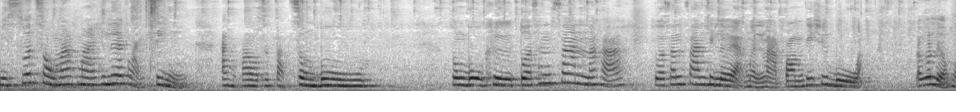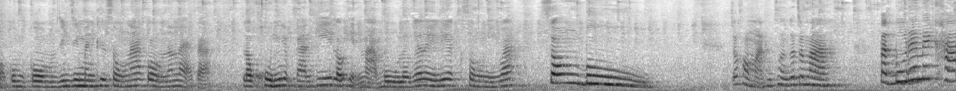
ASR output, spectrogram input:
มีสวดทรงมากมายให้เลือกหลายสิ่ง อ่างเปาจะตัดทรงบูทรงบูคือตัวสั้นๆนะคะ ตัวสั้นๆไปเลยอะ่ะเหมือนหมาปอมที่ชื่อบูอะ่ะ แล้วก็เหลือหัวกลมๆจริง ๆ มันคือทรงหน้ากลมนั่นแหละแต่เราคุ้นกับการที่เราเห็นหมาบูเราก็เลยเรียกทรงนี้ว่า ทรงบู เจ้าของหมาทุกคนก็จะมา ตัดบูได้ไหมคะ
